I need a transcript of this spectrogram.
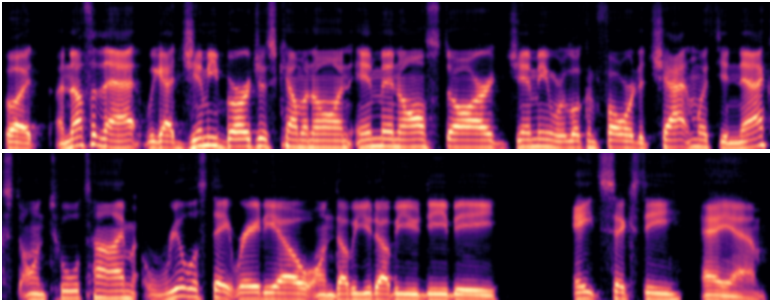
But enough of that. We got Jimmy Burgess coming on, Inman All Star. Jimmy, we're looking forward to chatting with you next on Toole Time Real Estate Radio on WWDB 860 AM.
